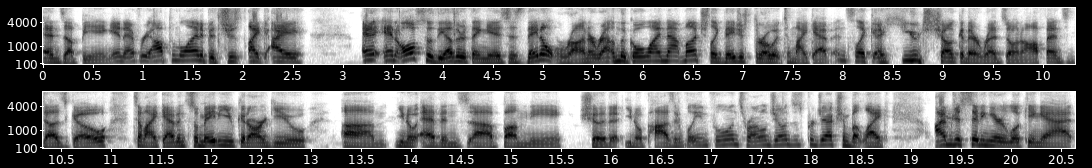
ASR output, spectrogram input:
ends up being in every optimal lineup. It's just like I, and, and also the other thing is is they don't run around the goal line that much. Like they just throw it to Mike Evans. Like a huge chunk of their red zone offense does go to Mike Evans. So maybe you could argue um, you know, Evans' uh, bum knee should, you know, positively influence Ronald Jones's projection. But like, I'm just sitting here looking at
